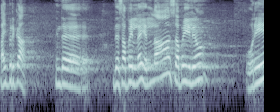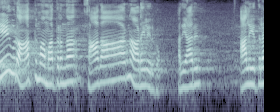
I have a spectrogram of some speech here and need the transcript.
வாய்ப்பு இருக்கா? இந்த இந்த சபையில் எல்லா சபையிலையும் ஒரே ஒரு ஆத்மா மாத்திரம்தான் சாதாரண ஆடையில் இருக்கும். அது யார்? ஆலயத்தில்?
